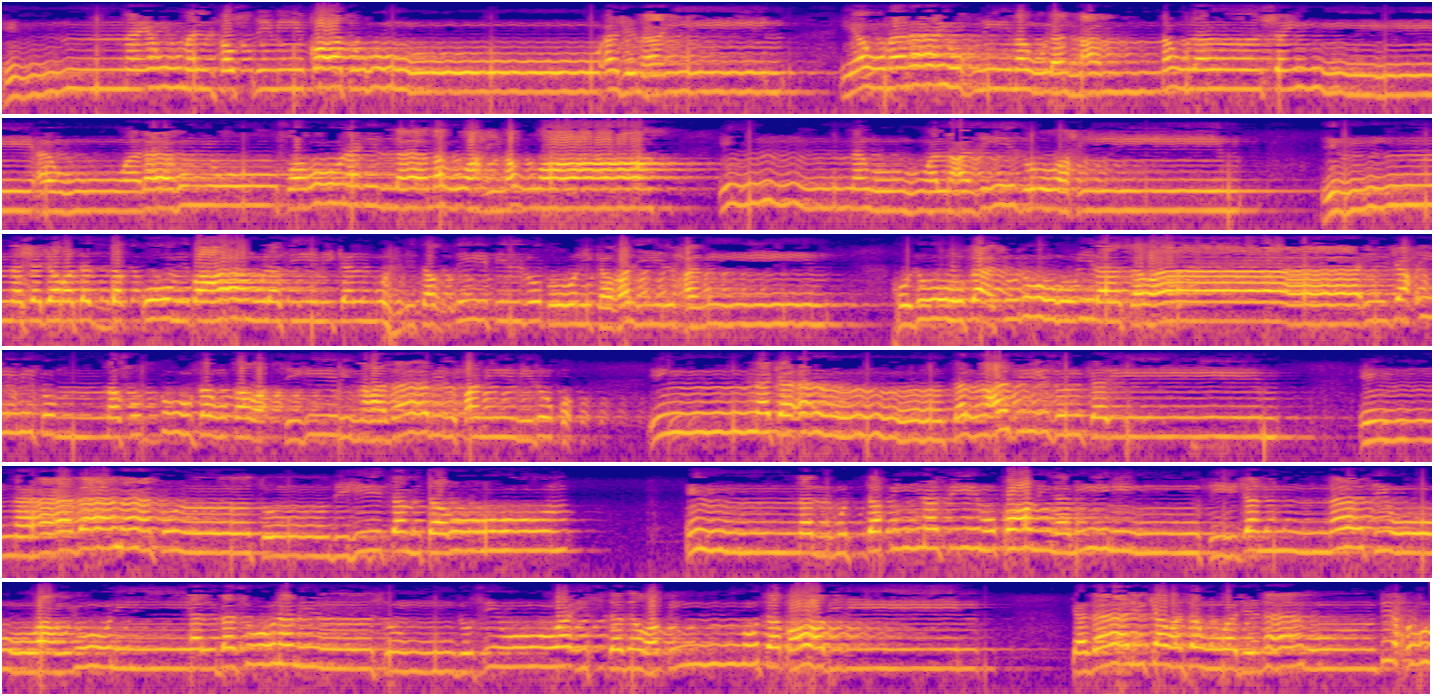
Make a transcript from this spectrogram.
إن يوم الفصل ميقاته أجمعين يوم لا يغني مولا عن مولا شيئا ولا هم ينصرون إلا من رحم الله إنه هو العزيز الرحيم إن شجرة الزقوم طعام لثيم كالمهل تغلي في البطون كغلي الحميم. خذوه فاعتلوه إلى سواء الجحيم ثم صبوا فوق رأسه من عذاب الحميم ذق. إنك أنت العزيز الكريم. إن هذا ما كنتم به تمترون إن المتقين في مقام نمين في جنات وعيون يلبسون من سندس وإستبرق متقابلين كذلك وزوجناهم بحور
